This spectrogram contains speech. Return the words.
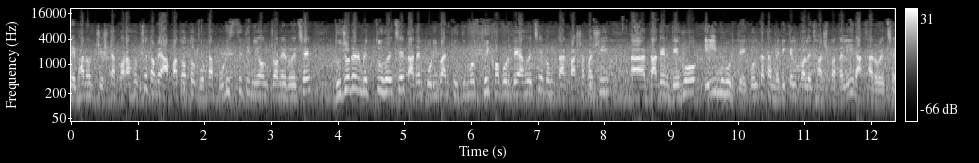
নেভানোর চেষ্টা করা হচ্ছে। তবে আপাতত গোটা পরিস্থিতি নিয়ন্ত্রণে রয়েছে। দুজনের মৃত্যু হয়েছে, তাদের পরিবারকে ইতিমধ্যেই খবর দেওয়া হয়েছে এবং তার পাশাপাশি তাদের দেহ এই মুহূর্তে কলকাতা মেডিকেল কলেজ হাসপাতালেই রাখা রয়েছে।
